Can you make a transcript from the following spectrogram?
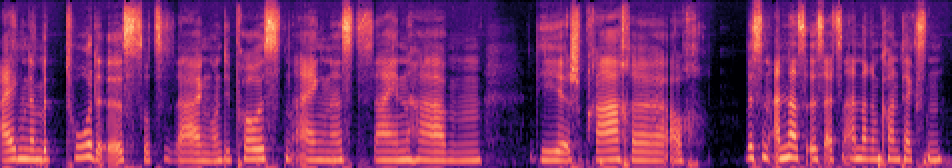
eigene Methode ist, sozusagen. Und die Posts ein eigenes Design haben, die Sprache auch ein bisschen anders ist als in anderen Kontexten.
